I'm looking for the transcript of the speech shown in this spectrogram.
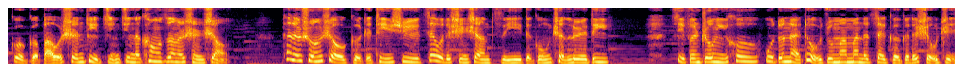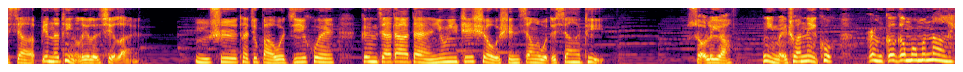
哥哥把我身体紧紧的靠在了身上，他的双手隔着 T 恤在我的身上恣意的攻城略地。几分钟以后，我的奶头就慢慢的在哥哥的手指下变得挺立了起来。于是他就把握机会，更加大胆，用一只手伸向了我的下体。小丽啊，你没穿内裤。让哥哥摸摸那里，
